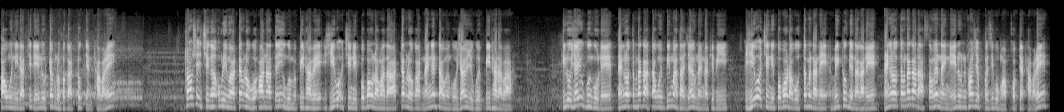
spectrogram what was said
ပါဝင်နေတာဖြစ်တယ်လို့တပ်မတော်ဘက်ကထုတ်ပြန်ထားပါတယ်။တောက်ရှိအခြေခံဥပဒေမှာတပ်မတော်ကိုအာဏာသိမ်းယူခွင့်မပေးထားဘဲအရေးပေါ်အခြေအနေပေါ်ပေါက်လာမှသာတပ်မတော်ကနိုင်ငံတာဝန်ကိုရယူခွင့်ပေးထားတာပါ။ဒီလိုရယူခွင့်ကိုလည်းနိုင်ငံတော်သမ္မတကတာဝန်ပေးမှသာရယူနိုင်တာဖြစ်ပြီး အအရေးပေါ်အခြေအနေပေါ်ပေါက်တာကိုတမန်တာနဲ့အမိန့်ထုတ်ပြန်တာကလည်းနိုင်ငံတော်တမန်တကတာဆောင်ရွက်နိုင်တယ်လို့2008ဖွဲ့စည်းပုံမှာဖော်ပြထားပါတယ်။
